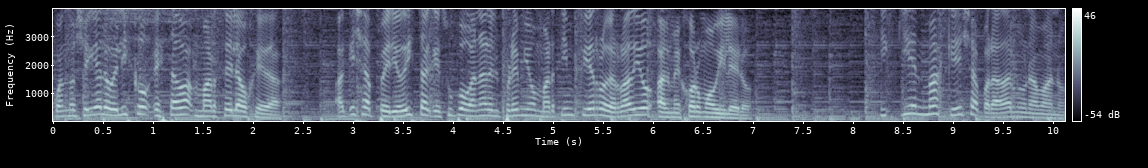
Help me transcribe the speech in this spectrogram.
cuando llegué al obelisco estaba Marcela Ojeda, aquella periodista que supo ganar el premio Martín Fierro de Radio al mejor movilero. ¿Y quién más que ella para darme una mano?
